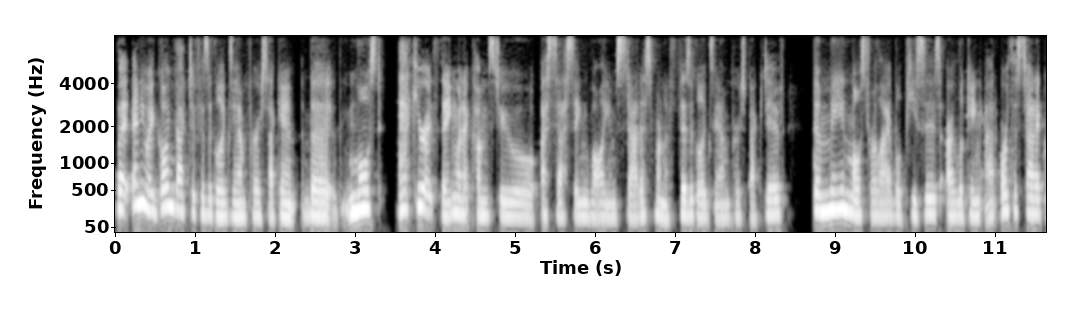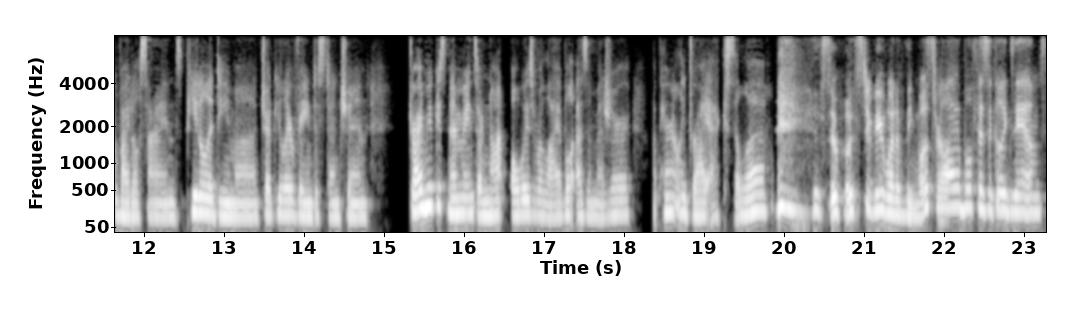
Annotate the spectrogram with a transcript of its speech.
But anyway, going back to physical exam for a second, the most accurate thing when it comes to assessing volume status from a physical exam perspective the main, most reliable pieces are looking at orthostatic vital signs, pedal edema, jugular vein distension. Dry mucous membranes are not always reliable as a measure. Apparently, dry axilla is supposed to be one of the most reliable physical exams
